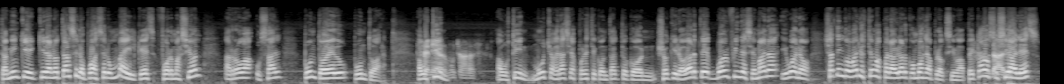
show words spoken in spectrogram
también quien quiera anotarse lo puede hacer un mail, que es formación.usal.edu.ar. Agustín, muchas gracias. Agustín, muchas gracias por este contacto con Yo Quiero Verte. Buen fin de semana y bueno, ya tengo varios temas para hablar con vos la próxima. Pecados sociales,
